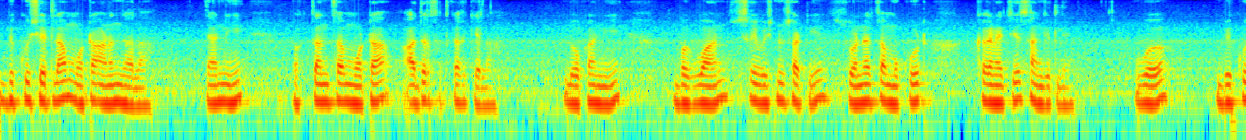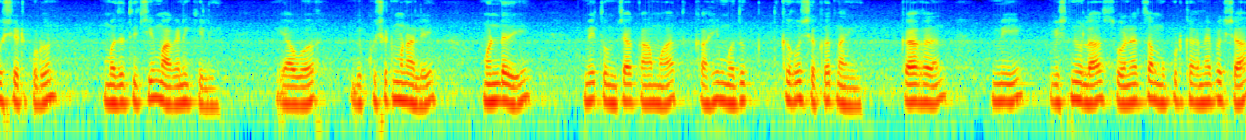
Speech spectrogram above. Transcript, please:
भिक्खू शेठला मोठा आनंद झाला. त्यांनी भक्तांचा मोठा आदर सत्कार केला. लोकांनी भगवान श्री विष्णूसाठी सोन्याचा मुकुट करण्याचे सांगितले व भिक्खू शेठकडून मदतीची मागणी केली. यावर भिक्खू शेठ म्हणाले मंडळी मी तुमच्या कामात काही मदत करू शकत नाही. कारण मी विष्णूला सोन्याचा मुकुट करण्यापेक्षा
